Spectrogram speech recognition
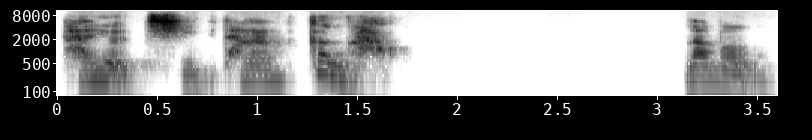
还有其他更好。那么，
